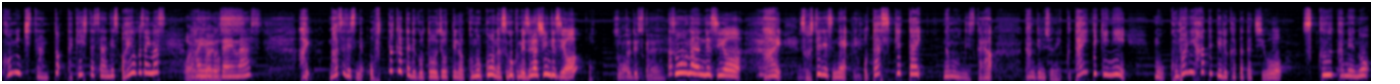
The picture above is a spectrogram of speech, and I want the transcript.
小道さんと竹下さんです。おはようございます。おはようございます。はい、まずですね、お二方でご登場っていうのはこのコーナーすごく珍しいんですよ。本当ですか？ね、そうなんですよ。はい、そしてですね、お助け隊なもんですから、なんて言うんでしょうね、具体的にもう困り果てている方たちを救うための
